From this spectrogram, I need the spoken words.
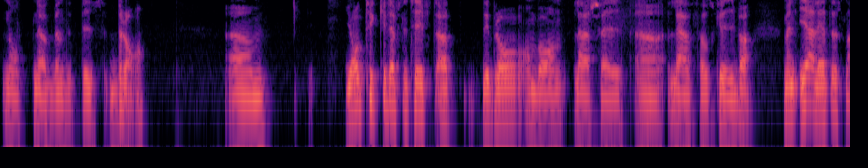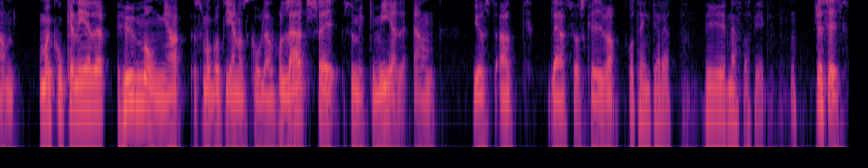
något nödvändigtvis bra. Um, jag tycker definitivt att det är bra om barn lär sig eh, läsa och skriva. Men i ärlighetens namn, om man kokar ner det, hur många som har gått igenom skolan har lärt sig så mycket mer än just att läsa och skriva? Och tänka rätt. Det är nästa steg. Precis.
